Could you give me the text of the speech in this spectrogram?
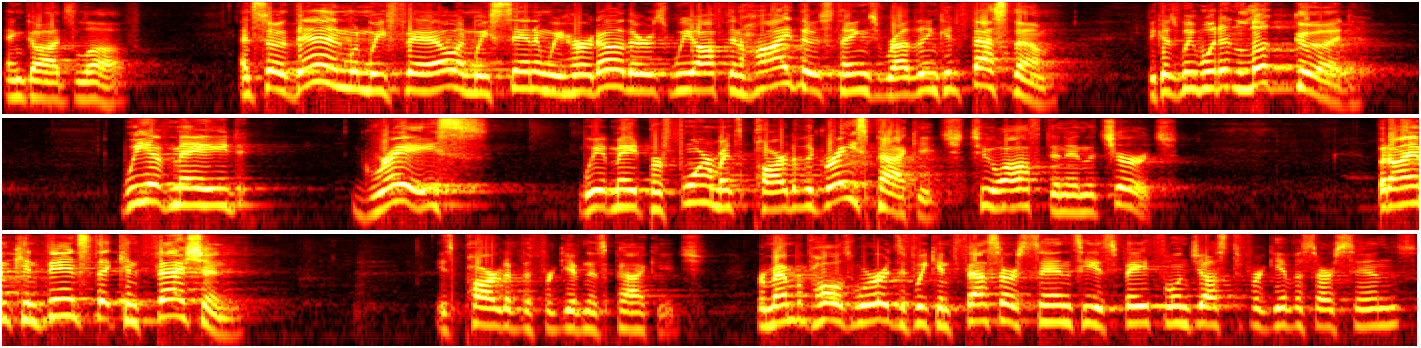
and God's love. And so then, when we fail and we sin and we hurt others, we often hide those things rather than confess them because we wouldn't look good. We have made grace we have made performance part of the grace package too often in the church. But I am convinced that confession is part of the forgiveness package. Remember Paul's words if we confess our sins, he is faithful and just to forgive us our sins.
